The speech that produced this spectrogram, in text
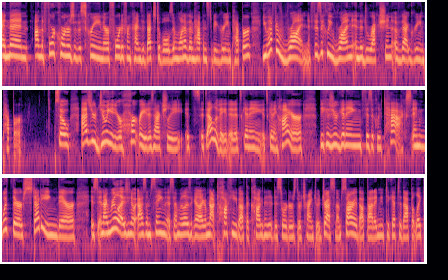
and then on the four corners of the screen, there are four different kinds of vegetables, and one of them happens to be green pepper. You have to run, physically run in the direction of that green pepper. So as you're doing it, your heart rate is actually it's it's elevated. It's getting it's getting higher because you're getting physically taxed. And what they're studying there is, and I realize, you know, as I'm saying this, I'm realizing like I'm not talking about the cognitive disorders they're trying to address. And I'm sorry about that. I need to get to that. But like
